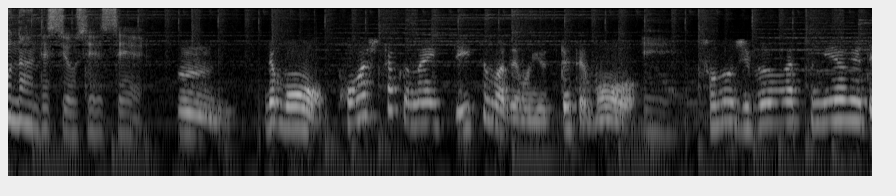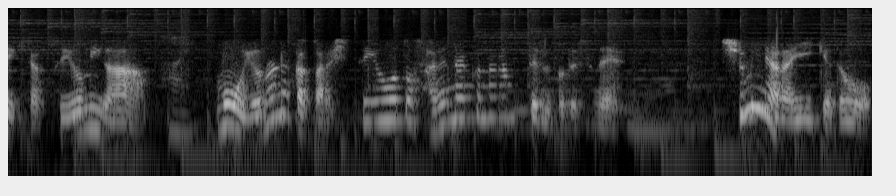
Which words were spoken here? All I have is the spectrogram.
うなんですよ、先生。うん、でも壊したくないっていつまでも言っててもええ。その自分が積み上げてきた強みがはい。もう世の中から必要とされなくなってるとですねうん趣味ならいいけど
